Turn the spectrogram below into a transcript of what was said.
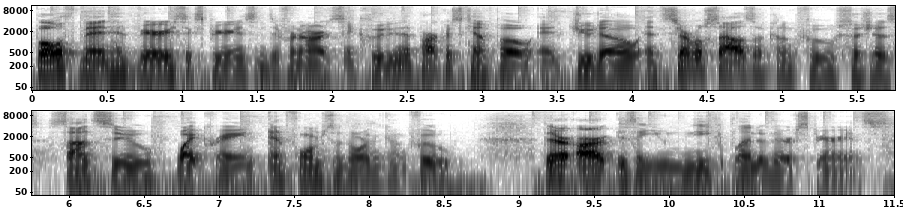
Both men had various experience in different arts, including the Parker's Kempo and Judo, and several styles of Kung Fu, such as Sansu, White Crane, and forms of Northern Kung Fu. Their art is a unique blend of their experience.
